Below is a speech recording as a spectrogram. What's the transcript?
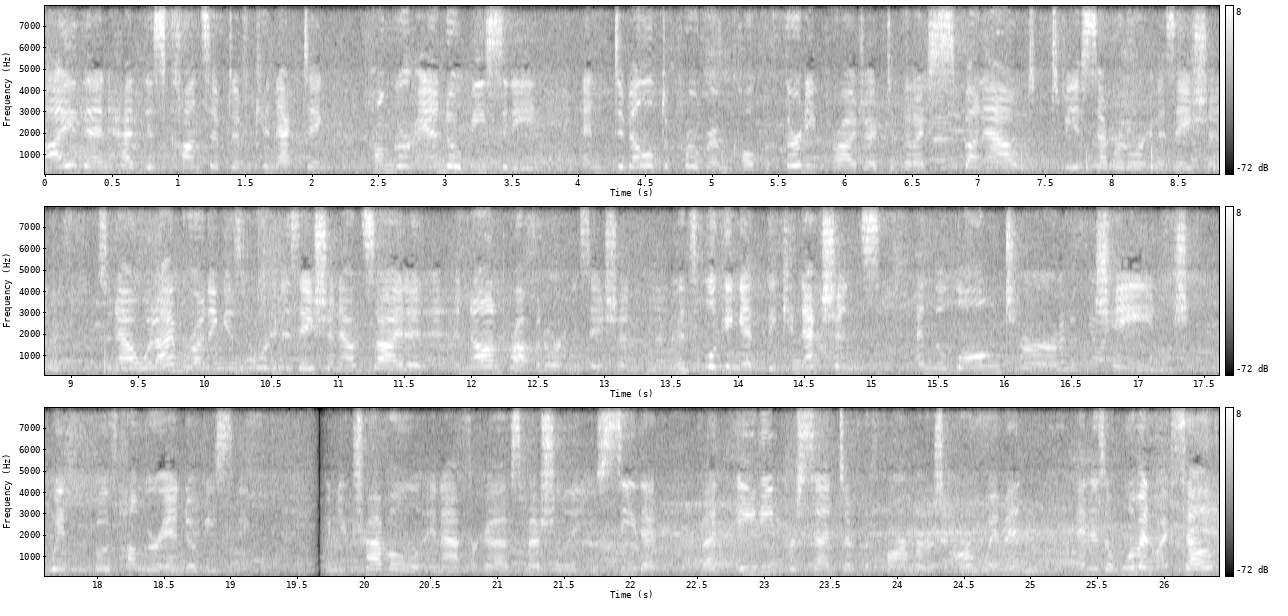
I then had this concept of connecting hunger and obesity and developed a program called the 30 Project that I spun out to be a separate organization. So now what I'm running is an organization outside, a, a nonprofit organization that's looking at the connections and the long-term change with both hunger and obesity. When you travel in Africa, especially, you see that about 80% of the farmers are women. And as a woman myself,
